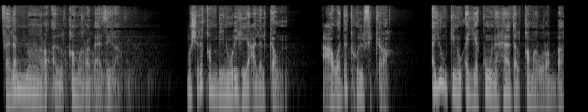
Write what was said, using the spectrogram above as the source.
فلما رأى القمر بازغا مشرقا بنوره على الكون عودته الفكرة أيمكن أن يكون هذا القمر ربه؟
